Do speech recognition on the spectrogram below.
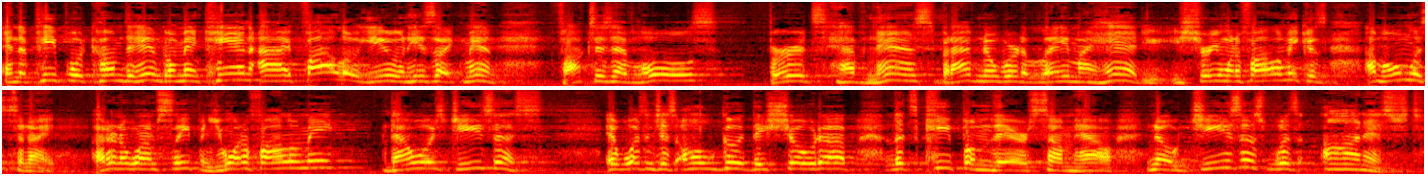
And the people would come to him, go, Man, can I follow you? And he's like, Man, foxes have holes, birds have nests, but I have nowhere to lay my head. You, you sure you want to follow me? Because I'm homeless tonight. I don't know where I'm sleeping. You want to follow me? That was Jesus. It wasn't just, oh, good, they showed up. Let's keep them there somehow. No, Jesus was honest.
